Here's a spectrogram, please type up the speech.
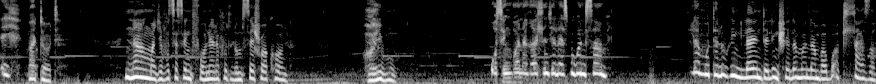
Ey madoda. Nangi manje futhi sengifonela futhi lo mseshi wakhona. Hayibo. Usingibona kahle nje lesibukweni sami. Le moto lokhu ingilandela ingishela amalamba abo akuhlaza.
